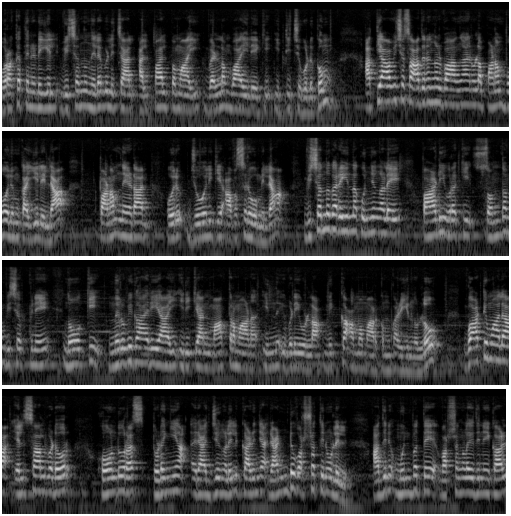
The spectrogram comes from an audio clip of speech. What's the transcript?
ഉറക്കത്തിനിടയിൽ വിശന്ന് നിലവിളിച്ചാൽ അല്പാൽപമായി വെള്ളം വായിലേക്ക് ഇറ്റിച്ചു കൊടുക്കും. അത്യാവശ്യ സാധനങ്ങൾ വാങ്ങാനുള്ള പണം പോലും കയ്യിലില്ല. പണം നേടാൻ ഒരു ജോലിക്ക് അവസരവുമില്ല. വിശന്നു കരയുന്ന കുഞ്ഞുങ്ങളെ പാടിയുറക്കി സ്വന്തം വിശപ്പിനെ നോക്കി നിർവികാരിയായി ഇരിക്കാൻ മാത്രമാണ് ഇന്ന് ഇവിടെയുള്ള മിക്ക അമ്മമാർക്കും കഴിയുന്നുള്ളൂ. ഗ്വാട്ടിമാല എൽസാൽവഡോർ ഹോണ്ടുറസ് തുടങ്ങിയ രാജ്യങ്ങളിൽ കഴിഞ്ഞ രണ്ട് വർഷത്തിനുള്ളിൽ അതിന് മുൻപത്തെ വർഷങ്ങളേതിനേക്കാൾ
